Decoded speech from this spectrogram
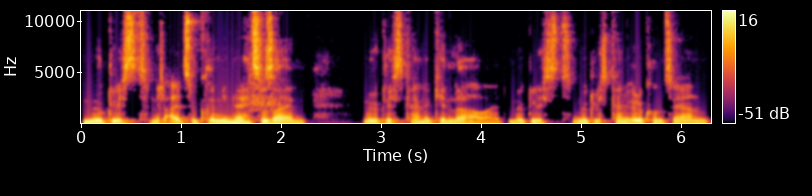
möglichst nicht allzu kriminell zu sein, möglichst keine Kinderarbeit, möglichst, möglichst kein Ölkonzern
